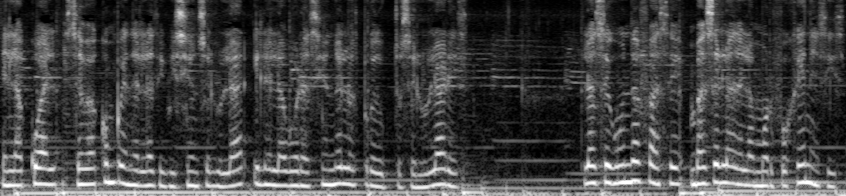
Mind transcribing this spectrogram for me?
en la cual se va a comprender la división celular y la elaboración de los productos celulares. La segunda fase va a ser la de la morfogénesis,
